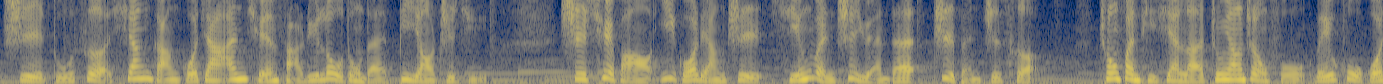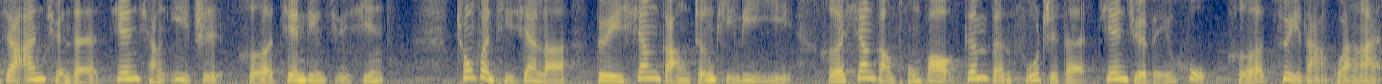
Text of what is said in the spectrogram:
是堵塞香港国家安全法律漏洞的必要之举，是确保“一国两制”行稳致远的治本之策，充分体现了中央政府维护国家安全的坚强意志和坚定决心，充分体现了对香港整体利益和香港同胞根本福祉的坚决维护和最大关爱。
